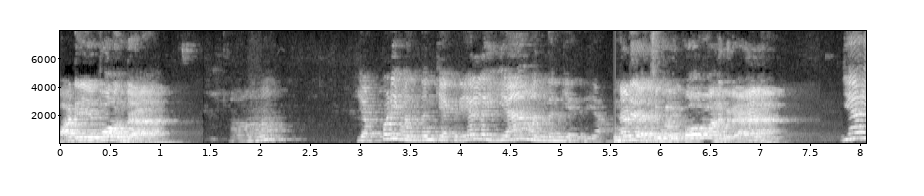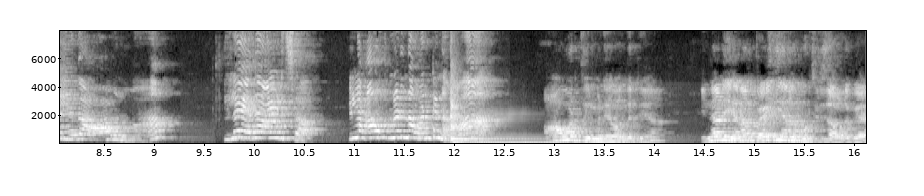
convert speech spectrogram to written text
பாடி எப்போ வந்த ஆ? எப்படி வந்தேன்னு கேக்குறியா? இல்ல ஏன் வந்தேன்னு கேக்குறியா? முன்னாடி ஆச்சு? ஒரே கோவமா இருக்கிறேன் ஏன் எதை ஆகணுமா? இல்ல எதை ஆயிடுச்சா? இல்ல ஆஃப் முன்னாடி நான் வந்துட்டேனா? ஆவரத்துக்கு முன்னே வந்துட்டியா? என்னடி ஏன்னா பைத்தியம் எனக்கு பிடிச்சிருச்சா அவனுக்கு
